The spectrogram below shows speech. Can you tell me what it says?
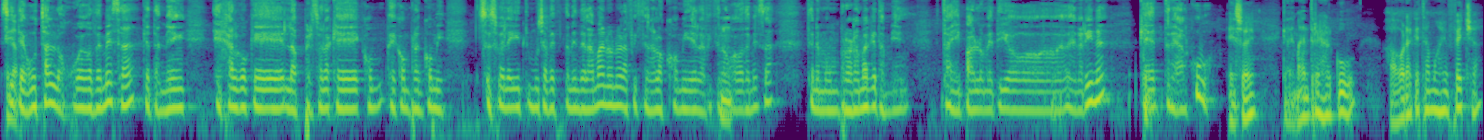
si te gustan los juegos de mesa, que también es algo que las personas que, com- que compran cómics se suele ir muchas veces también de la mano, ¿no? El aficionado a los cómics, el aficionado a los juegos de mesa. Tenemos un programa que también está ahí Pablo metido en harina, que es 3 al cubo. Eso es, que además entres al cubo, ahora que estamos en fecha,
